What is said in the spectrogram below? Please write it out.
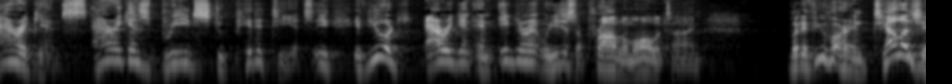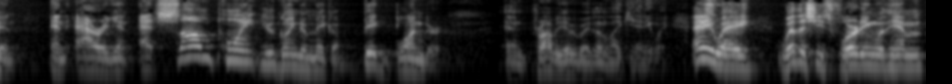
Arrogance. Arrogance breeds stupidity. It's, if you are arrogant and ignorant, well, you're just a problem all the time. But if you are intelligent and arrogant, at some point you're going to make a big blunder. And probably everybody doesn't like you anyway. Anyway, whether she's flirting with him,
